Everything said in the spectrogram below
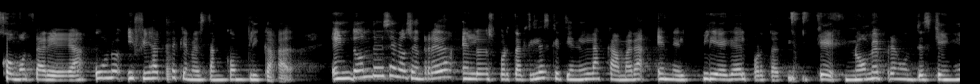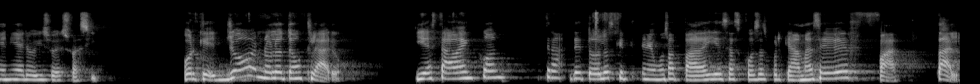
como tarea uno y fíjate que no es tan complicada. ¿En dónde se nos enreda? En los portátiles que tienen la cámara en el pliegue del portátil. Que no me preguntes qué ingeniero hizo eso así. Porque yo no lo tengo claro. Y estaba en contra de todos los que tenemos apada y esas cosas porque además se ve fatal.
